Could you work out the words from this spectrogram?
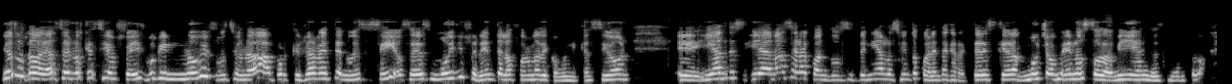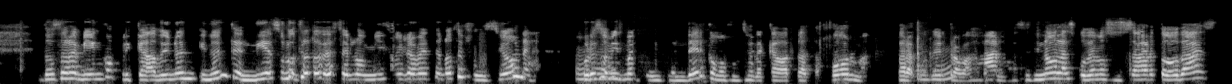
Yo trataba de hacer lo que hacía en Facebook y no me funcionaba porque realmente no es así. O sea, es muy diferente la forma de comunicación. Eh, y antes, y además era cuando se tenía los 140 caracteres, que era mucho menos todavía, ¿no es cierto? Entonces era bien complicado y no, y no entendías, uno trata de hacer lo mismo y realmente no te funciona. Por eso mismo hay que entender cómo funciona cada plataforma para poder trabajar. Si no las podemos usar todas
